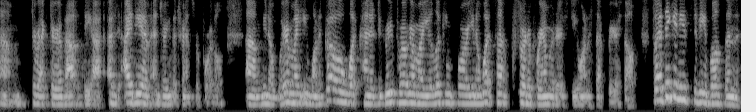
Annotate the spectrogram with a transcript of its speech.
um, director about the uh, idea of entering the transfer portal. Um, you know, where might you want to go? What kind of degree program are you looking for? You know, what sort of parameters do you want to set for yourself? So I think it needs to be both an,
